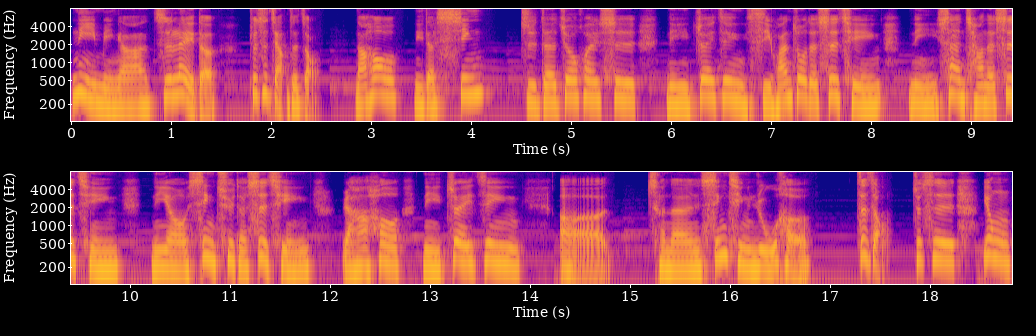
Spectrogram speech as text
匿名啊之类的，就是讲这种。然后你的心指的就会是你最近喜欢做的事情，你擅长的事情，你有兴趣的事情。然后你最近呃可能心情如何？这种就是用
